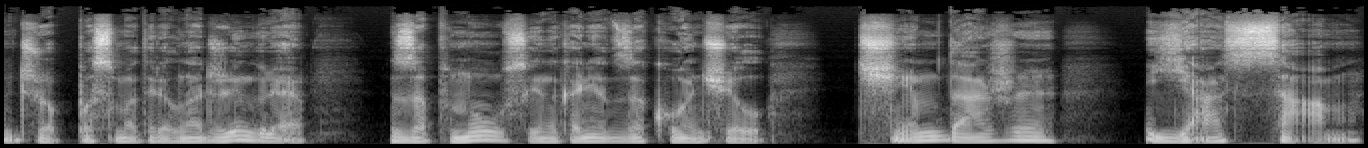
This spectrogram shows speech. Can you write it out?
Джоб посмотрел на Джингля, запнулся и, наконец, закончил. «Чем даже я сам».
